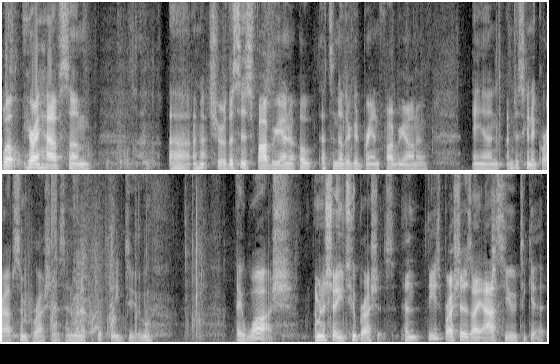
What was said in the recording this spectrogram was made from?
Well, here I have some uh, I'm not sure. This is Fabriano. Oh, that's another good brand, Fabriano. And I'm just going to grab some brushes and I'm going to quickly do a wash. I'm going to show you two brushes. And these brushes I asked you to get.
